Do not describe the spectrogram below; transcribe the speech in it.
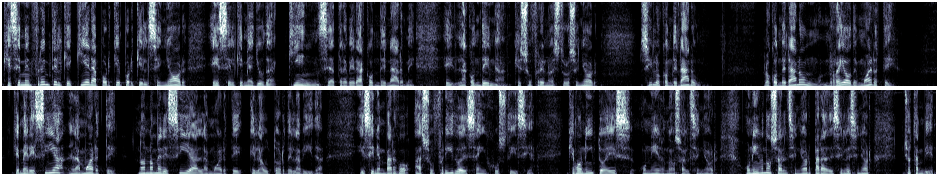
Que se me enfrente el que quiera. ¿Por qué? Porque el Señor es el que me ayuda. ¿Quién se atreverá a condenarme? Eh, la condena que sufre nuestro Señor. Sí, lo condenaron. Lo condenaron reo de muerte, que merecía la muerte. No, no merecía la muerte el autor de la vida y sin embargo ha sufrido esa injusticia. Qué bonito es unirnos al Señor, unirnos al Señor para decirle, Señor, yo también,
